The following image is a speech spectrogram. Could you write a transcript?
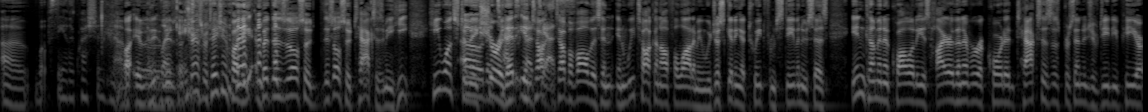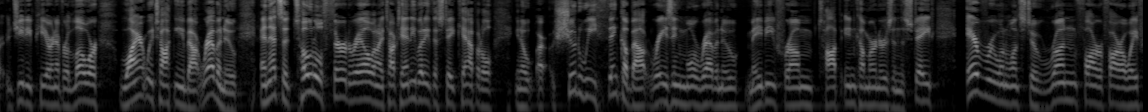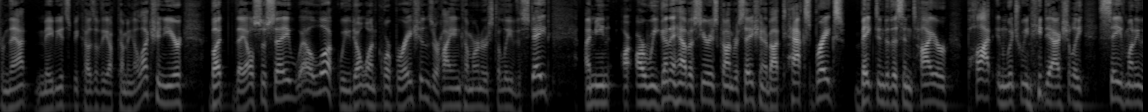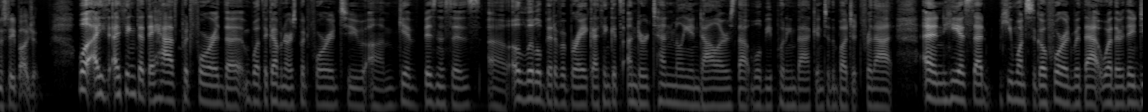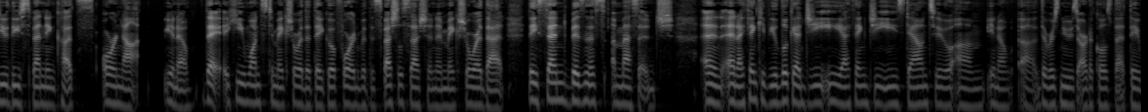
uh, what was the other question? No, uh, there's the transportation fund, but there's also there's also taxes. I mean, he he wants to oh, make sure that in yes. top of all this, and, and we talk an awful lot. I mean, we're just getting a tweet from Stephen who says income inequality is higher than ever recorded. Taxes as percentage of GDP are, GDP are never lower. Why aren't we talking about revenue? And that's a total third rail. When I talk to anybody at the state capitol, you know, should we think about raising more revenue, maybe from top income earners in the state? Everyone wants to run far, far away from that. Maybe it's because of the upcoming election year, but they also say, well, look, we don't want corporations or high income earners to leave the state. I mean, are, are we going to have a serious conversation about tax breaks baked into this entire pot in which we need to actually save money in the state budget? Well, I, I think that they have put forward the what the governor has put forward to um, give businesses uh, a little bit of a break. I think it's under ten million dollars that we'll be putting back into the budget for that, and he has said he wants to go forward with that, whether they do these spending cuts or not you know that he wants to make sure that they go forward with a special session and make sure that they send business a message and and I think if you look at GE I think GE's down to um, you know uh, there was news articles that they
